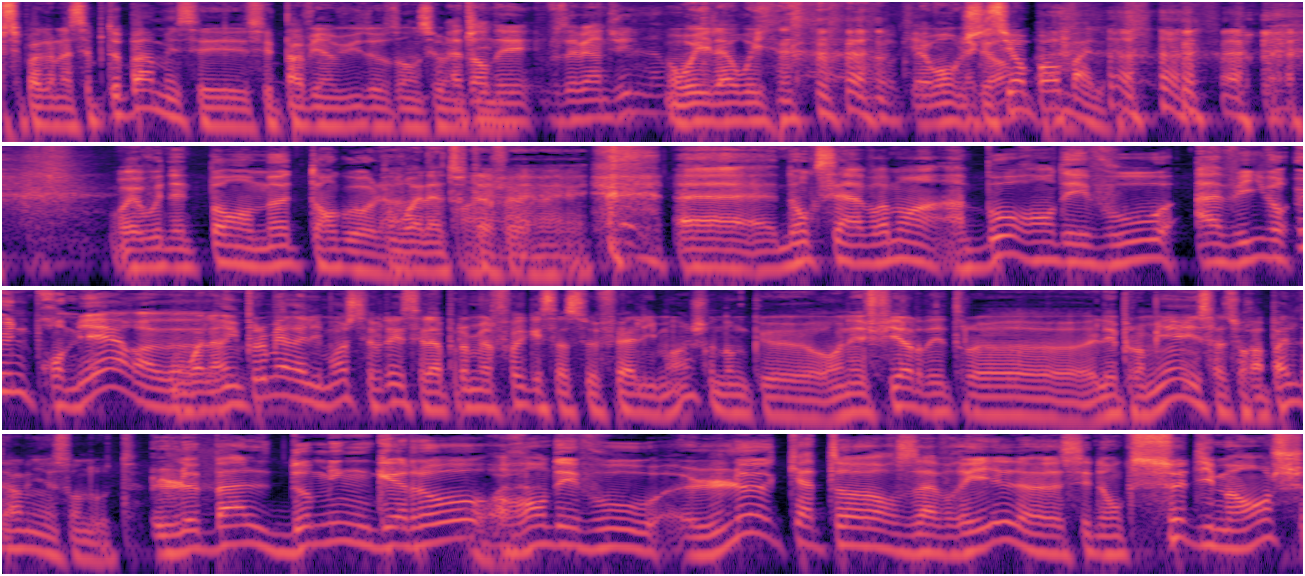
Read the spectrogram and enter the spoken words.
c'est pas qu'on n'accepte pas, mais c'est c'est pas bien vu de danser jean. Attendez, vous avez un jean là? Oui, là, oui. Mais bon, je suis en pas mal. Ouais, vous n'êtes pas en mode tango là. Voilà, tout à fait. ouais. Euh, donc c'est vraiment un, beau rendez-vous à vivre, une première. euh, Voilà, une première à Limoges, c'est vrai que c'est la première fois que ça se fait à Limoges, donc euh, on est fiers d'être euh, les premiers et ça ne sera pas le dernier sans doute. Le bal Dominguero, rendez-vous le 14 avril, euh, c'est donc ce dimanche,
